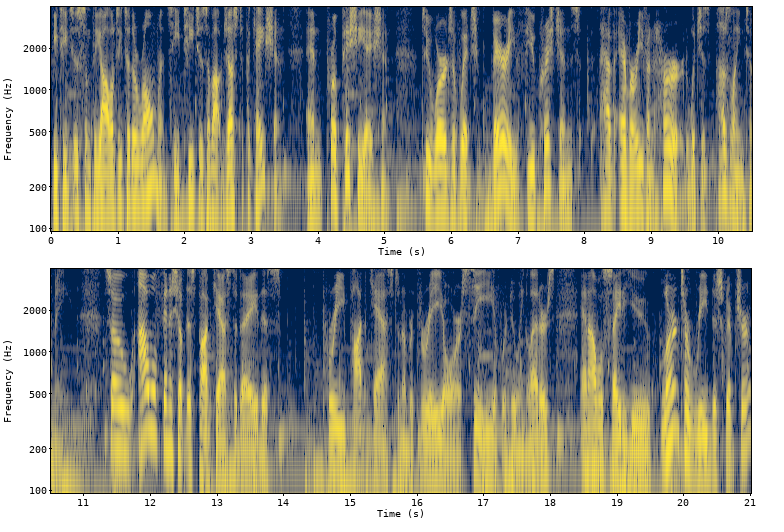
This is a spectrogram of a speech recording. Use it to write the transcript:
He teaches some theology to the Romans. He teaches about justification and propitiation, two words of which very few Christians have ever even heard, which is puzzling to me. So I will finish up this podcast today, this pre podcast number three, or C if we're doing letters, and I will say to you learn to read the scripture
